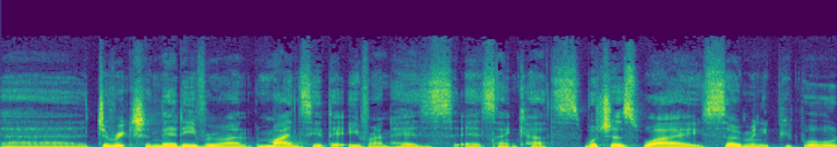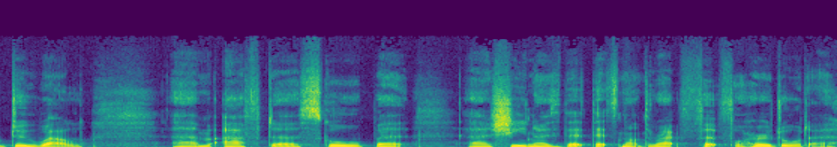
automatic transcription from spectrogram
uh, direction that everyone mindset that everyone has at St. Cuth's, which is why so many people do well um, after school. But uh, she knows that that's not the right fit for her daughter,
